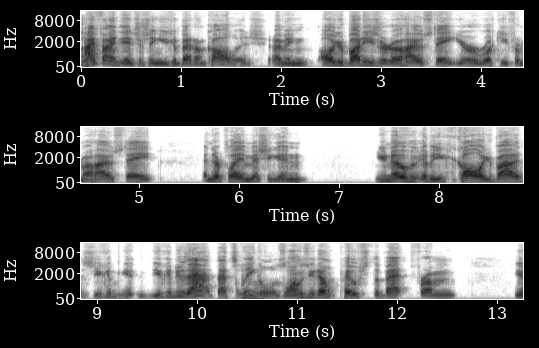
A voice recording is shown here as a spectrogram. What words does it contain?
Yeah. I find it interesting you can bet on college. I mean, all your buddies are at Ohio State. You're a rookie from Ohio State and they're playing Michigan. You know who I mean, you can call all your buds. You could you, you could do that. That's Mm-hmm. legal as long as you don't post the bet from you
